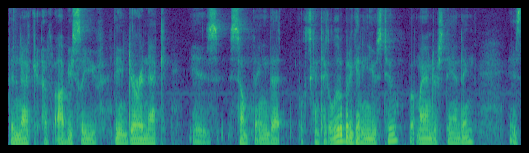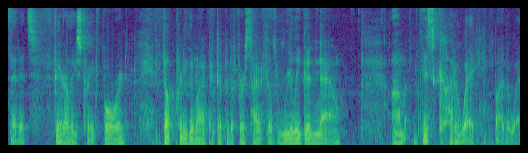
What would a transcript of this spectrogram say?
the neck of obviously the EndurNeck is something that looks going to take a little bit of getting used to, but my understanding is that it's fairly straightforward. It felt pretty good when I picked it up for the first time. It feels really good now. Um, this cutaway, by the way,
